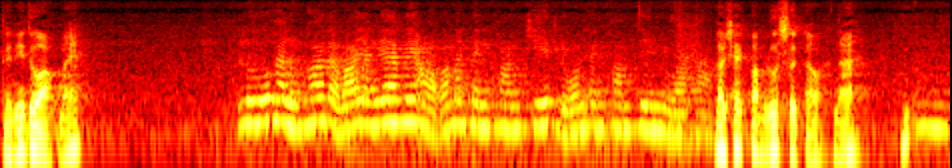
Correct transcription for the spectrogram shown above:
ตัวนี้ดูออกไหมรู้ค่ะหลวงพ่อแต่ว่ายังแยกไม่ออกว่ามันเป็นความคิดหรือว่ามันเป็นความจริงอยู่อะค่ะ เราใช้ความรู้สึกเอานะอืม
